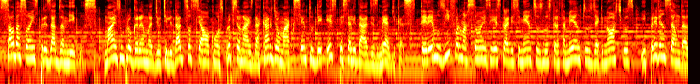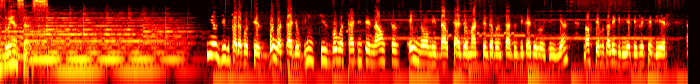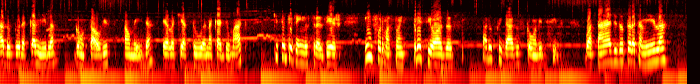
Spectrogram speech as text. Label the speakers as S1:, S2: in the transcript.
S1: Saudações, prezados amigos. Mais um programa de utilidade social com os profissionais da Cardiomax Centro de Especialidades Médicas. Teremos informações e esclarecimentos nos tratamentos, diagnósticos e prevenção das doenças.
S2: E eu digo para vocês, boa tarde ouvintes, boa tarde internautas, em nome da Cardiomax Centro Avançado de Cardiologia, nós temos a alegria de receber a doutora Camila Gonçalves Almeida, ela que atua na Cardiomax, que sempre vem nos trazer informações preciosas para os cuidados com a medicina. Boa tarde, doutora Camila.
